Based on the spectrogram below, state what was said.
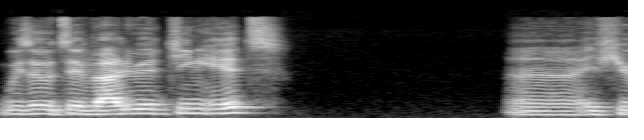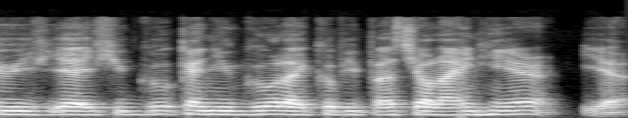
without evaluating it, uh, if you if, yeah if you go can you go like copy paste your line here yeah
